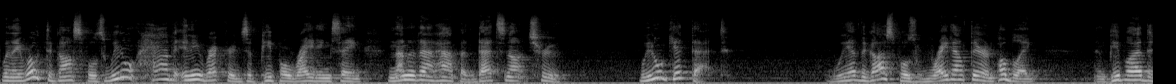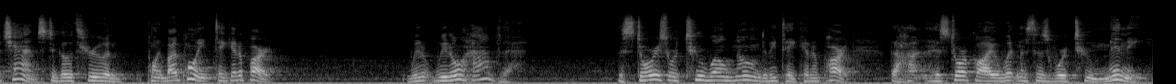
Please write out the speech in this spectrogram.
When they wrote the Gospels, we don't have any records of people writing saying, none of that happened. That's not true. We don't get that. We have the Gospels right out there in public, and people had the chance to go through and point by point take it apart. We don't, we don't have that. The stories were too well known to be taken apart. The historical eyewitnesses were too many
